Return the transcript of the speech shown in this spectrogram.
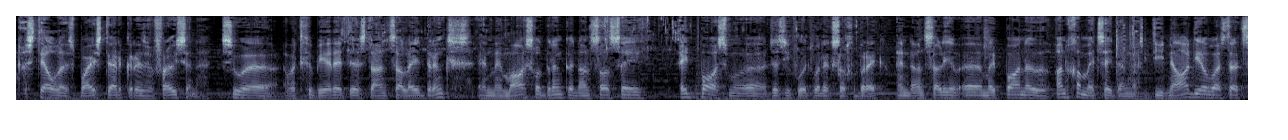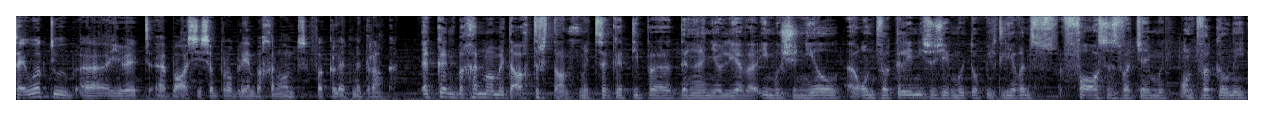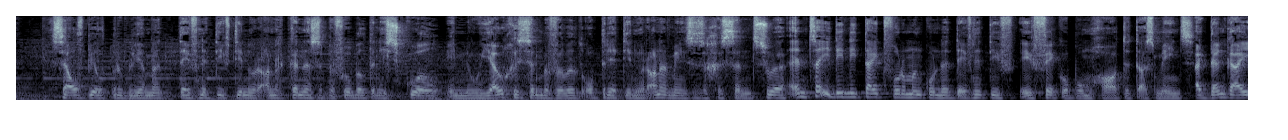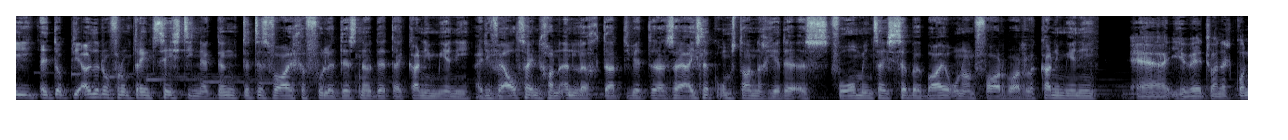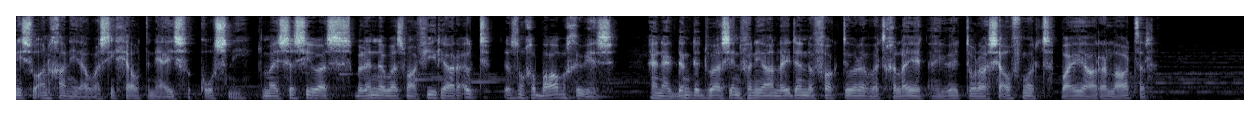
gestel is baie sterker as 'n vrou se. So wat gebeur het is dan sal hy drink en my ma sal drink en dan sal sy uitpaas maar uh, dis die woord wat ek sal gebruik en dan sal jy uh, my pa nou aangaan met sy dinge. Die nadeel was dat sy ook toe uh, jy weet 'n basiese probleem begin ontwikkel het met drank. 'n Kind begin maar met 'n agterstand met sulke tipe dinge in jou lewe, emosioneel uh, ontwikkel jy nie soos jy moet op die lewensfases wat jy moet ontwikkel nie selfbeeldprobleme definitief teenoor ander kinders byvoorbeeld in die skool en hoe jou gesin byvoorbeeld optree teenoor ander mense se gesin. So in sy identiteitsvorming kon dit definitief effek op hom gehad het as mens. Ek dink hy het op die ouderdom van omtrent 16, ek dink dit is waar hy gevoel het dis nou dit hy kan nie meer nie. Hy het die welsyn gaan inlig dat jy weet sy huislike omstandighede is vir hom en sy sibbe baie onaanvaarbaar. Hulle kan nie meer nie uh, jy weet wanneer kon nie so aangaan nie. Daar was nie geld in die huis vir kos nie. My sussie was Belinda was maar 4 jaar oud. Dit was nog 'n baba gewees. En ek dink dit was een van die aanleidende faktore wat gelei het, jy weet, tot haar selfmoord baie jare later.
